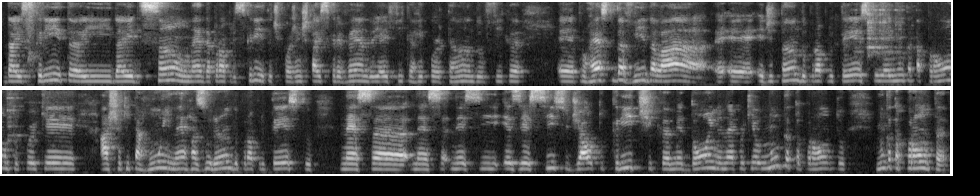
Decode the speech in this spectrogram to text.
da escrita e da edição, né, da própria escrita, tipo, a gente está escrevendo e aí fica recortando, fica é, para o resto da vida lá é, é, editando o próprio texto e aí nunca está pronto porque acha que está ruim, né? Rasurando o próprio texto nessa, nessa, nesse exercício de autocrítica medonho, né? Porque eu nunca estou pronto, nunca estou pronta,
